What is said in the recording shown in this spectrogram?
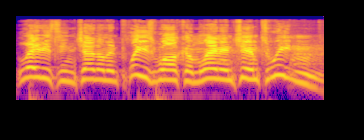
Ladies and gentlemen, please welcome Len and Jim Tweten.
